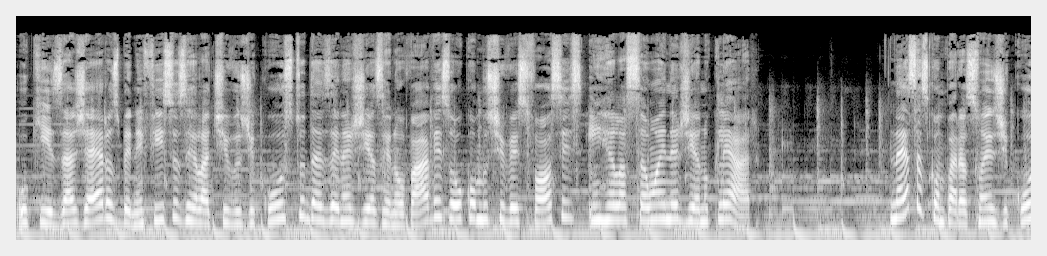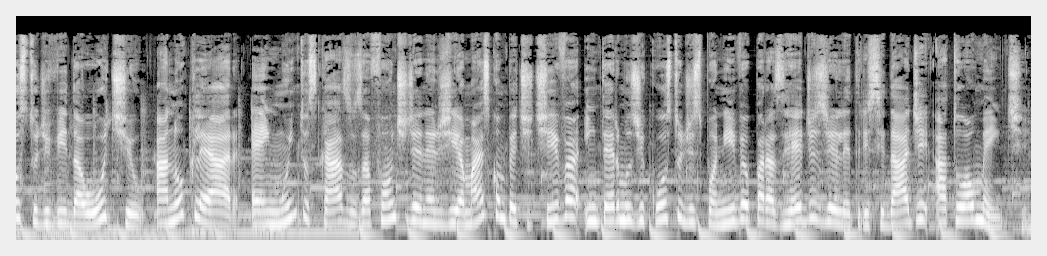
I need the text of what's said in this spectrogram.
o que exagera os benefícios relativos de custo das energias renováveis ou combustíveis fósseis em relação à energia nuclear. Nessas comparações de custo de vida útil, a nuclear é, em muitos casos, a fonte de energia mais competitiva em termos de custo disponível para as redes de eletricidade atualmente.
